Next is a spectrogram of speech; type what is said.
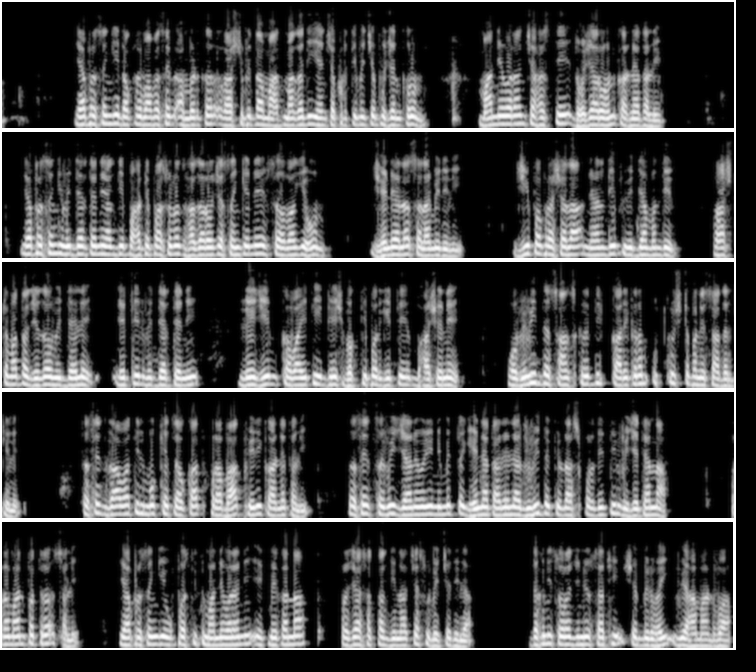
या प्रसंगी डॉक्टर बाबासाहेब आंबेडकर राष्ट्रपिता महात्मा गांधी यांच्या प्रतिमेचे पूजन करून मान्यवरांच्या हस्ते ध्वजारोहण करण्यात आले. या प्रसंगी विद्यार्थ्यांनी अगदी पहाटेपासूनच हजारोच्या संख्येने सहभागी होऊन झेंड्याला सलामी दिली. जीप प्रशाला ज्ञानदीप विद्या मंदिर राष्ट्रमाता जिजाऊ विद्यालय येथील विद्यार्थ्यांनी लेझिम कवायती देशभक्तीपर गीते भाषणे व विविध सांस्कृतिक कार्यक्रम उत्कृष्टपणे सादर केले. तसेच गावातील मुख्य चौकात प्रभात फेरी काढण्यात आली. तसेच सव्वीस जानेवारी निमित्त घेण्यात आलेल्या विविध क्रीडा स्पर्धेतील विजेत्यांना प्रमाणपत्र झाले. या प्रसंगी उपस्थित मान्यवरांनी एकमेकांना प्रजासत्ताक दिनाच्या शुभेच्छा दिल्या. दखनी स्वराज्य न्यूजसाठी शब्बीर भाई विहा मांडवा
